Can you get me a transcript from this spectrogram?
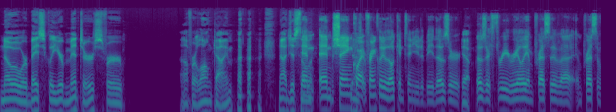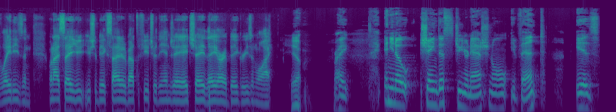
Noah were basically your mentors for uh, for a long time, not just the, and and Shane. Yeah. Quite frankly, they'll continue to be. Those are yep. those are three really impressive uh, impressive ladies. And when I say you you should be excited about the future of the NJHA, they are a big reason why. Yep. Right. And you know, Shane, this junior national event is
